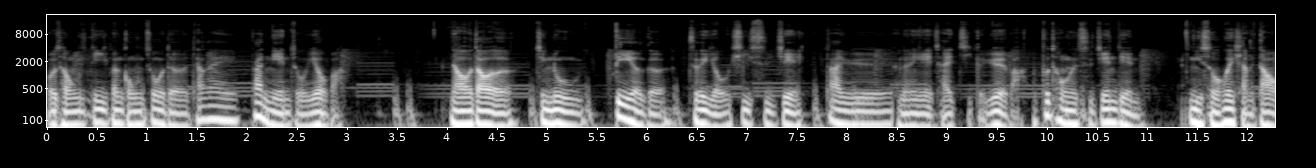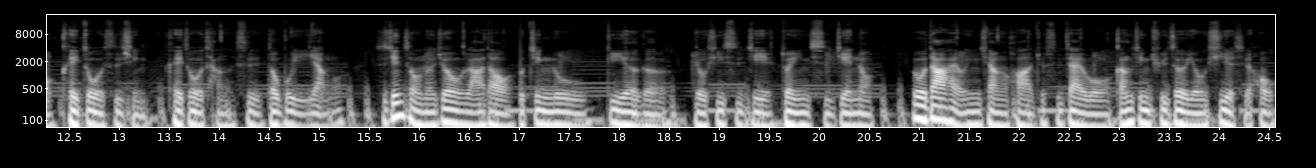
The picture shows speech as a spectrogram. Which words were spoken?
我从第一份工作的大概半年左右吧，然后到了进入第二个这个游戏世界，大约可能也才几个月吧，不同的时间点。你所会想到可以做的事情，可以做的尝试都不一样哦。时间轴呢，就拉到我进入第二个游戏世界对应时间哦。如果大家还有印象的话，就是在我刚进去这个游戏的时候，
